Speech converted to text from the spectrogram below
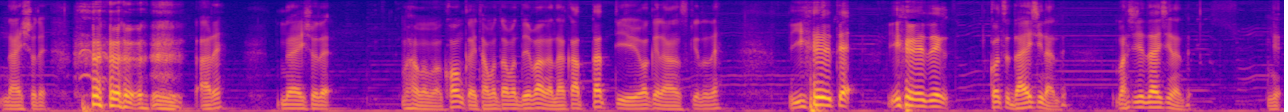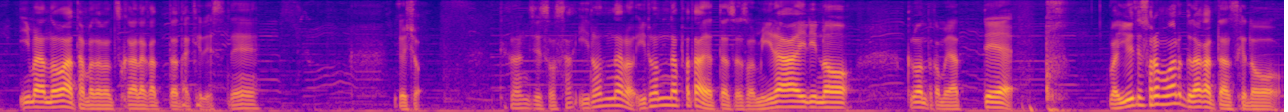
内緒で。あれ？内緒で。まあまあまあ、今回たまたま出番がなかったっていうわけなんですけどね。言うて、言うて、こいつ大事なんで。マジで大事なんで。ね、今のはたまたま使わなかっただけですね。よいしょ。って感じで、そうさ、いろんなの、いろんなパターンやったんですよ。そのミラー入りのクローンとかもやって、まあ言うてそれも悪くなかったんですけど、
